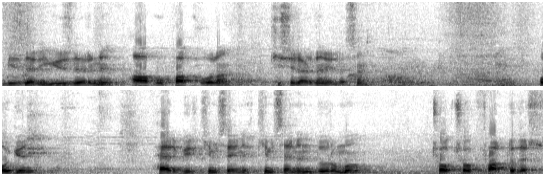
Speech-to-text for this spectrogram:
bizlerin yüzlerini ahu pak olan kişilerden eylesin. O gün her bir kimsenin, kimsenin durumu çok çok farklıdır.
